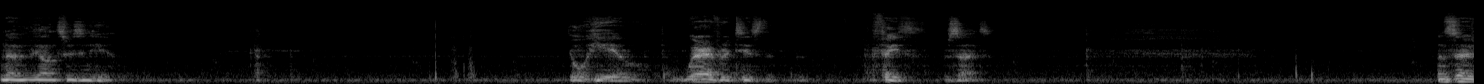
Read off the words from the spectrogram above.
No, the answer is in here. Or here, or wherever it is that faith resides. And so,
